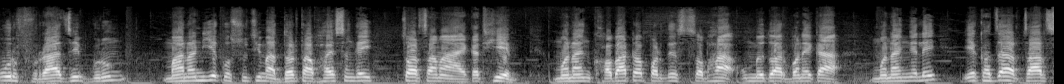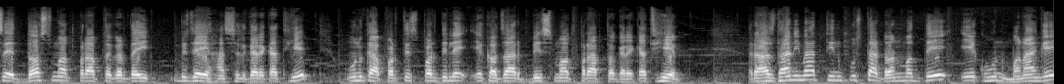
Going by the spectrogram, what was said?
उर्फ राजीव गुरुङ माननीयको सूचीमा दर्ता भएसँगै चर्चामा आएका थिए। मनाङ खबाट प्रदेश सभा उम्मेद्वार बनेका मनाङ्गेले एक हजार चार सय दस मत प्राप्त गर्दै विजय हासिल गरेका थिए। उनका प्रतिस्पर्धीले एक हजार बिस मत प्राप्त गरेका थिए। राजधानीमा तीन पुस्ता डनमध्ये एक हुन् मनाङ्गे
